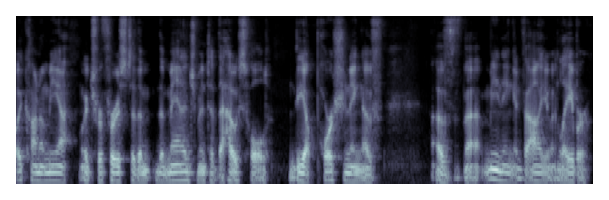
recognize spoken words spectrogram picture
oikonomia, which refers to the, the management of the household, the apportioning of of uh, meaning and value and labor.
